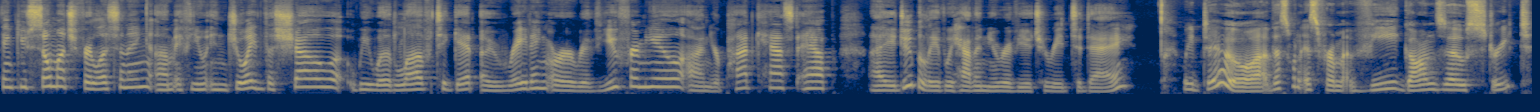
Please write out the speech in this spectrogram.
thank you so much for listening. Um, if you enjoyed the show, we would love to get a rating or a review from you on your podcast app. I do believe we have a new review to read today. We do. Uh, this one is from V Gonzo Street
